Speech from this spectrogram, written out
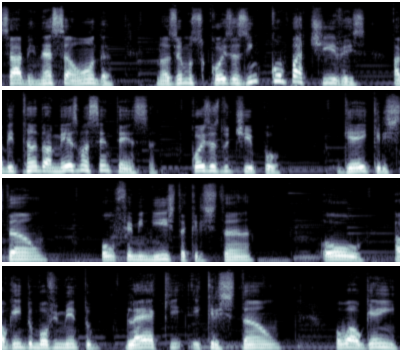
Sabe, nessa onda, nós vemos coisas incompatíveis habitando a mesma sentença. Coisas do tipo gay cristão, ou feminista cristã, ou alguém do movimento black e cristão, ou alguém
